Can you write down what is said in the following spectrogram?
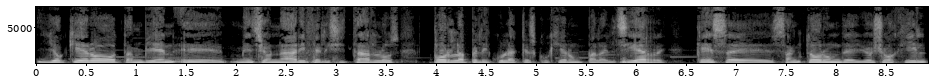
Yo quiero también eh, mencionar y felicitarlos por la película que escogieron para el cierre, que es eh, Sanctorum de Joshua Hill,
